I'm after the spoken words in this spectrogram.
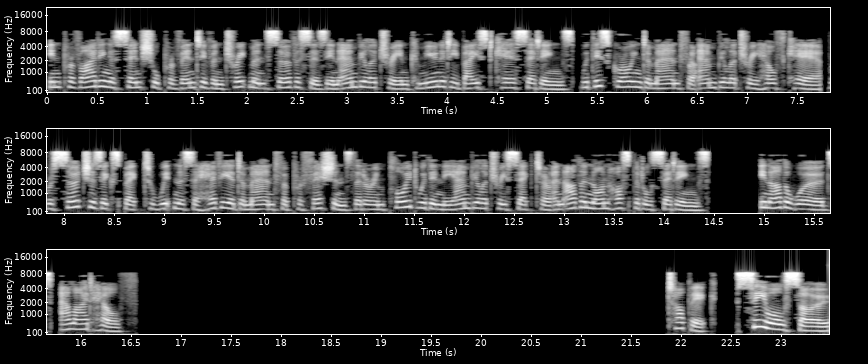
in providing essential preventive and treatment services in ambulatory and community community-based care settings. With this growing demand for ambulatory health care, researchers expect to witness a heavier demand for professions that are employed within the ambulatory sector and other non-hospital settings. In other words, allied health. Topic. See also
